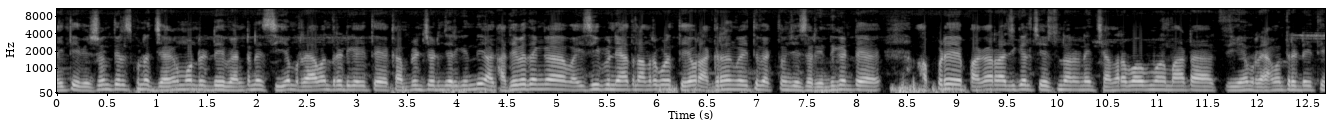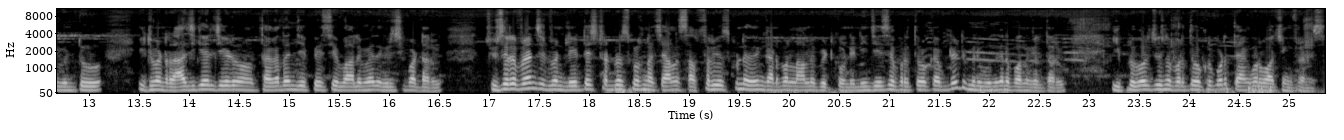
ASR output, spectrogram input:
అయితే విషయం తెలుసుకున్న జగన్మోహన్ రెడ్డి వెంటనే సీఎం రేవంత్ రెడ్డికి అయితే కంప్లైంట్ చేయడం జరిగింది. అదేవిధంగా వైసీపీ నేతలందరూ కూడా తీవ్ర ఆగ్రహం అయితే వ్యక్తం చేశారు. ఎందుకంటే అప్పుడే పగా రాజకీయాలు చేస్తున్నారని చంద్రబాబు మా మాట సీఎం రేవంత్ రెడ్డి అయితే వింటూ ఇటువంటి రాజకీయాలు చేయడం తగదని చెప్పేసి వాళ్ళ మీద విరిచిపడ్డారు. చూసారా ఫ్రెండ్స్? ఇటువంటి లేటెస్ట్ అప్డేట్స్ కోసం నా ఛానల్ సబ్స్క్రైబ్ చేసుకుంటే అదే గడపల నాలో పెట్టుకోండి. నేను చేసే ప్రతి ఒక్క అప్డేట్ మీరు ముందుగానే పొందగలుగుతారు. ఇప్పుడు వరకు చూసిన ప్రతి ఒక్కరు కూడా థ్యాంక్ ఫర్ వాచింగ్ ఫ్రెండ్స్.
